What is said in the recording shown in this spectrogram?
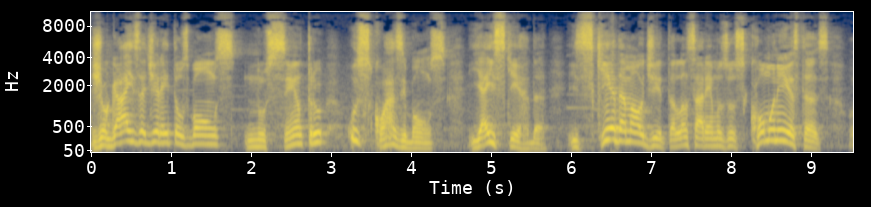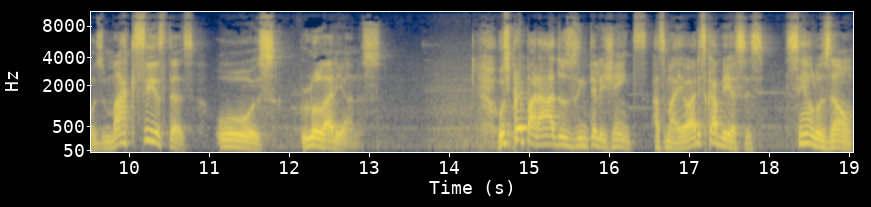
Jogais à direita os bons, no centro os quase bons, e à esquerda, esquerda maldita, lançaremos os comunistas, os marxistas, os lularianos. Os preparados, os inteligentes, as maiores cabeças, sem alusão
